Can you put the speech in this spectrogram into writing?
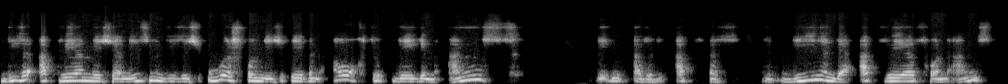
Diese Abwehrmechanismen, die sich ursprünglich eben auch gegen Angst also die, Ab, die dienen der Abwehr von Angst,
